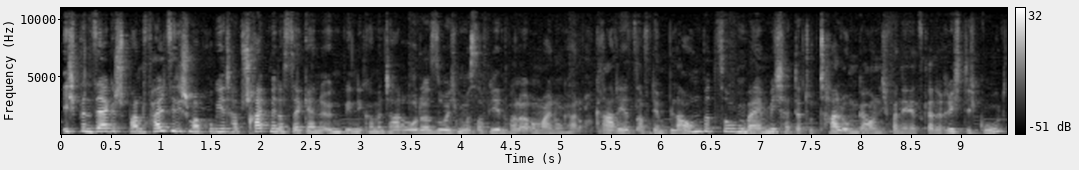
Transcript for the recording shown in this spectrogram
ich bin sehr gespannt. Falls ihr die schon mal probiert habt, schreibt mir das sehr gerne irgendwie in die Kommentare oder so. Ich muss auf jeden Fall eure Meinung hören, auch gerade jetzt auf den blauen bezogen, weil mich hat der total umgehauen. Ich fand den jetzt gerade richtig gut.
